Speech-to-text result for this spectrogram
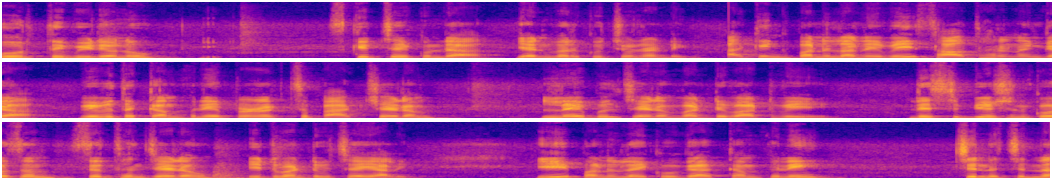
పూర్తి వీడియోను స్కిప్ చేయకుండా ఎన్ వరకు చూడండి. ప్యాకింగ్ పనులు అనేవి సాధారణంగా వివిధ కంపెనీ ప్రొడక్ట్స్ ప్యాక్ చేయడం లేబుల్ చేయడం వంటి వాటివి డిస్ట్రిబ్యూషన్ కోసం సిద్ధం చేయడం ఇటువంటివి చేయాలి. ఈ పనులు ఎక్కువగా కంపెనీ చిన్న చిన్న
